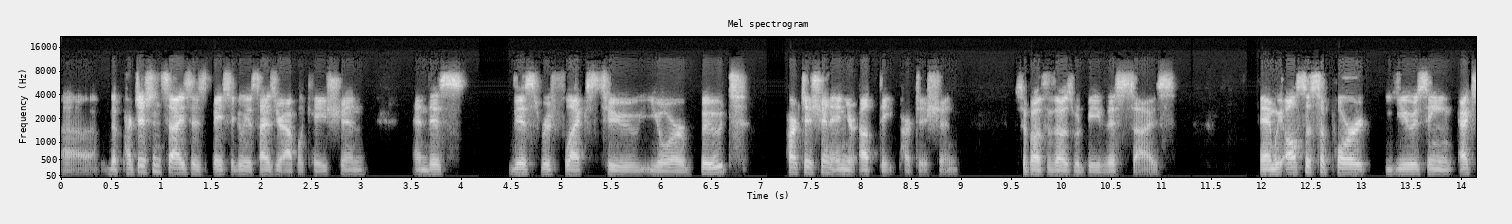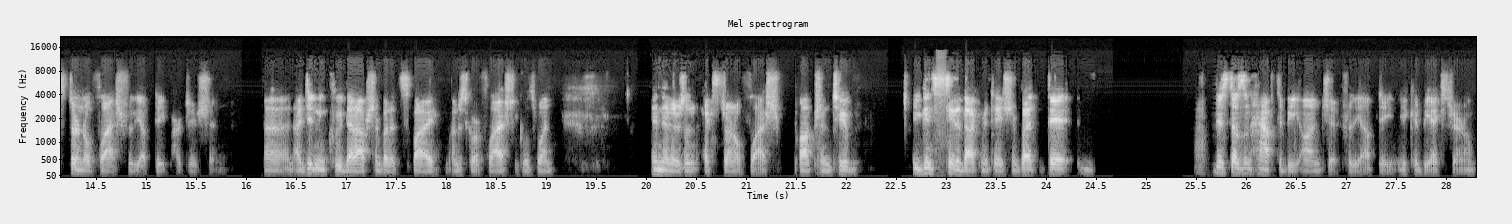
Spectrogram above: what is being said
Uh, the partition size is basically the size of your application. And this, this reflects to your boot partition and your update partition. So both of those would be this size. And we also support using external flash for the update partition. Uh, I didn't include that option, but it's SPI underscore flash equals one. And then there's an external flash option too. You can see the documentation, but the, this doesn't have to be on chip for the update. It could be external.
